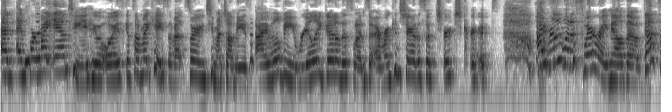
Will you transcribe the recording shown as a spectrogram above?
and, and for my auntie who always gets on my case about swearing too much on these, I will be really good on this one so everyone can share this with church groups. I really want to swear right now though. That's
